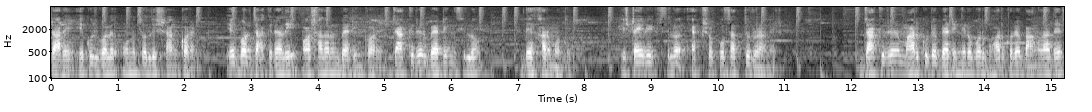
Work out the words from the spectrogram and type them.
চারে একুশ বলে উনচল্লিশ রান করেন। এরপর জাকির আলী অসাধারণ ব্যাটিং করে। জাকিরের ব্যাটিং ছিল দেখার মতো। স্ট্রাইক রেট ছিল একশো পঁচাত্তর রানের। জাকিরের মারকুটে ব্যাটিংয়ের ওপর ভর করে বাংলাদেশ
